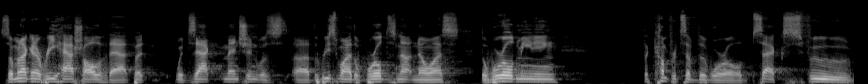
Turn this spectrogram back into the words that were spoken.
So I'm not going to rehash all of that, but what Zach mentioned was uh, the reason why the world does not know us. The world meaning the comforts of the world, sex, food,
